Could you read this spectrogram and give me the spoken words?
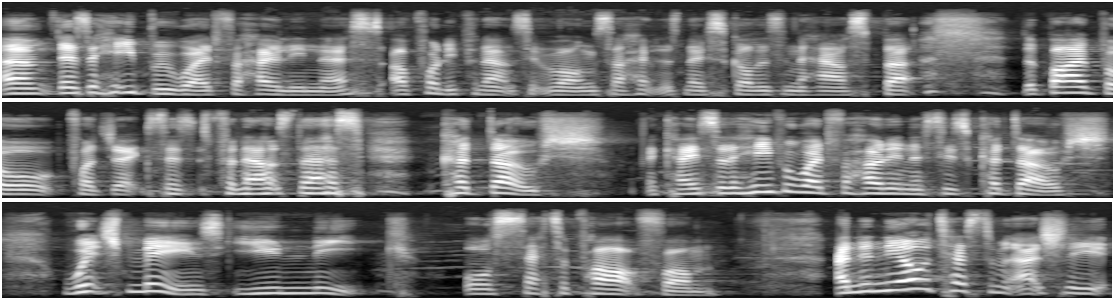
um, there's a Hebrew word for holiness. I'll probably pronounce it wrong, so I hope there's no scholars in the house. But the Bible Project says it's pronounced as kadosh. Okay, so the Hebrew word for holiness is kadosh, which means unique or set apart from. And in the Old Testament, actually,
